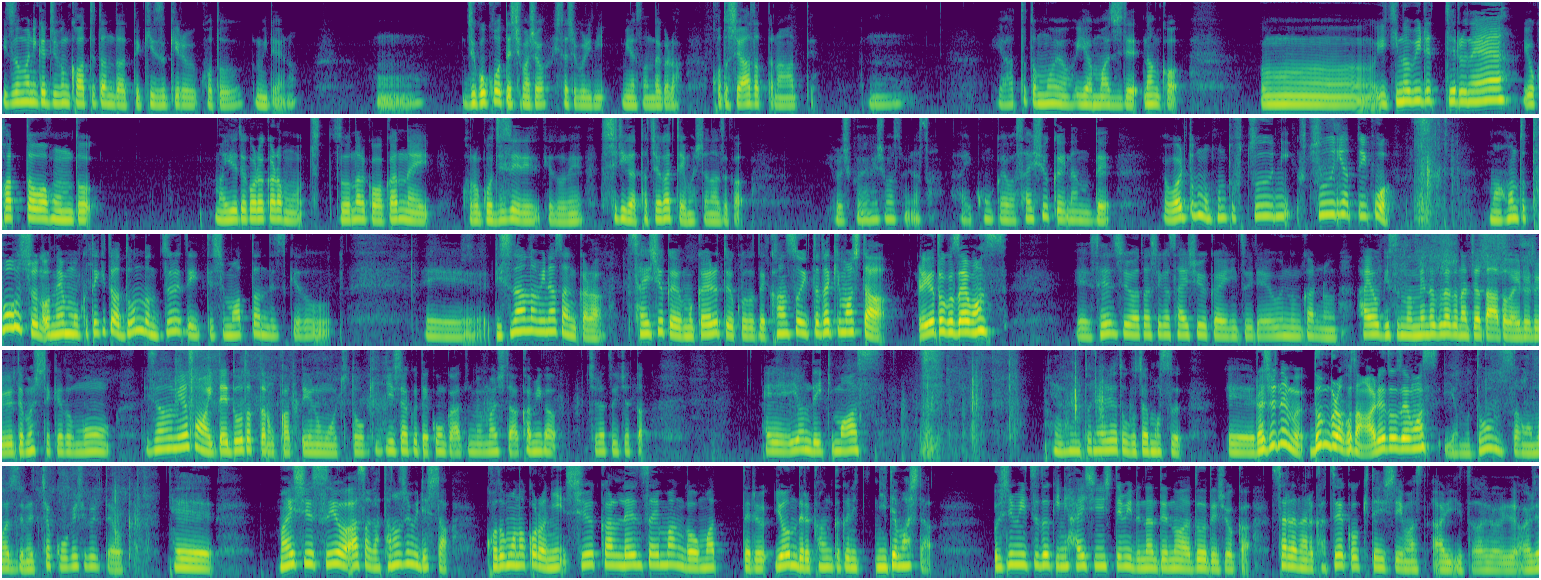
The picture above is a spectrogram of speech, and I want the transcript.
いつの間にか自分変わってたんだって気づけることみたいな。うん。自己肯定しましょう。久しぶりに。皆さんだから、今年ああだったなって。うん。いや、あったと思うよ。いや、マジで。なんか、うーん、生き延びれてるね。よかったわ、ほんと。まあ言うてこれからもちょっとどうなるかわかんないこのご時世ですけどね、シリが立ち上がっちゃいました、なぜか。よろしくお願いします、皆さん。はい、今回は最終回なので、割ともうほんと普通に、普通にやっていこう。まあ本当当初のね、目的とはどんどんずれていってしまったんですけど、えー、リスナーの皆さんから最終回を迎えるということで感想いただきました。ありがとうございます。えー、先週私が最終回についてうんぬんかんぬん早起きするのめんどくさくなっちゃったとかいろいろ言ってましたけどもリスナーの皆さんは一体どうだったのかっていうのもちょっとお聞きしたくて今回集めました紙がちらついちゃった、えー、読んでいきますいや本当にありがとうございますえー、ラジオネーム、ドンブラコさん、ありがとうございます。いや、もうドンさんはマジでめっちゃ貢献してくれたよ。えー、毎週水曜朝が楽しみでした。子供の頃に週刊連載漫画を待ってる、読んでる感覚に似てました。牛蜜時に配信してみるなんてのはどうでしょうか？さらなる活躍を期待しています。あり、がと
